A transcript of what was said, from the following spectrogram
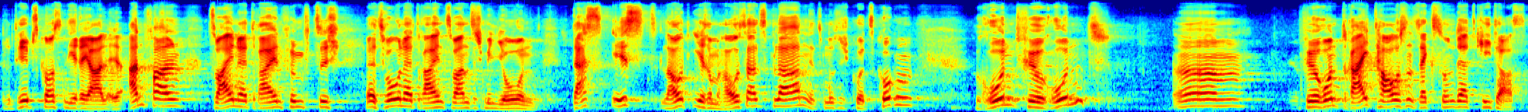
Betriebskosten, die real anfallen, 223 Millionen €. Das ist laut Ihrem Haushaltsplan, jetzt muss ich kurz schauen, rund für rund, ähm, für rund 3.600 Kitas.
